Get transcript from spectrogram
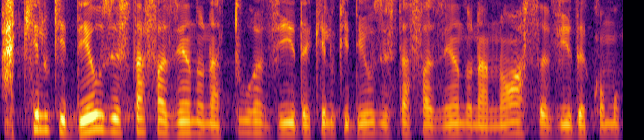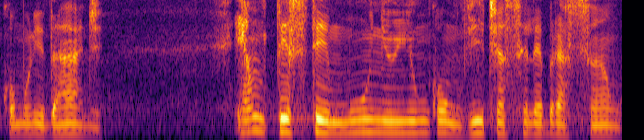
Aquilo que Deus está fazendo na tua vida, aquilo que Deus está fazendo na nossa vida como comunidade, é um testemunho e um convite à celebração.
